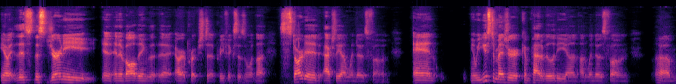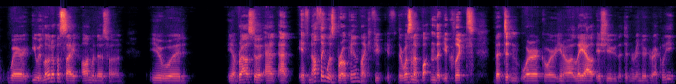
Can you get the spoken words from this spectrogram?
you know, this, this journey in, in evolving the, uh, our approach to prefixes and whatnot started actually on Windows Phone. And, you know, we used to measure compatibility on, on Windows Phone um, where you would load up a site on Windows Phone, you would, you know, browse to it, and, if nothing was broken, like if you if there wasn't a button that you clicked that didn't work, or you know, a layout issue that didn't render correctly,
